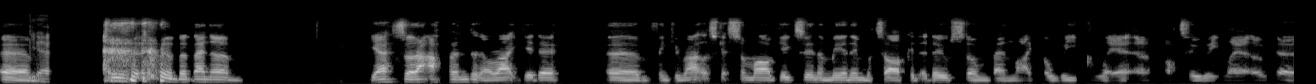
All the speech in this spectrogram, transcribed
Um, yeah, but then um yeah, so that happened and all right, giddy. Um thinking, right, let's get some more gigs in and me and him were talking to do some then like a week later or two week later, uh,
